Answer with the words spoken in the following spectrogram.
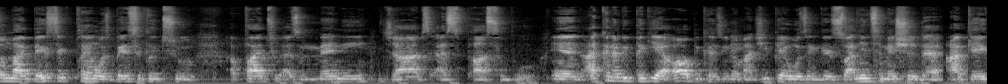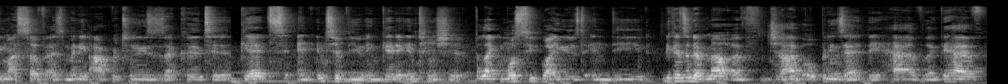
So my basic plan was basically to apply to as many jobs as possible. And I couldn't be picky at all because, you know, my GPA wasn't good. So I needed to make sure that I gave myself as many opportunities as I could to get an interview and get an internship. Like most people, I used Indeed because of the amount of job openings that they have. Like they have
